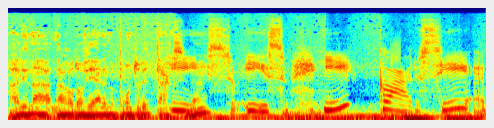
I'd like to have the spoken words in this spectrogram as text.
ali na, na rodoviária no ponto de táxi, né? Isso, né? isso. E claro, se eh,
